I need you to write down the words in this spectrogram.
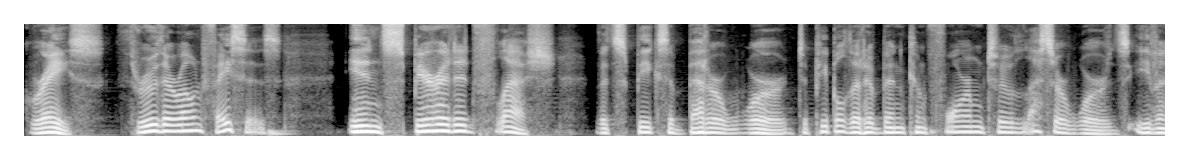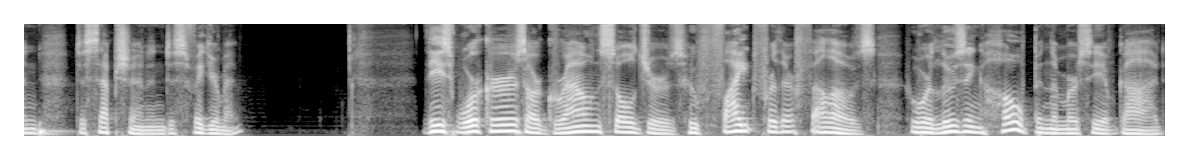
grace through their own faces in spirited flesh that speaks a better word to people that have been conformed to lesser words, even deception and disfigurement. These workers are ground soldiers who fight for their fellows who are losing hope in the mercy of God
